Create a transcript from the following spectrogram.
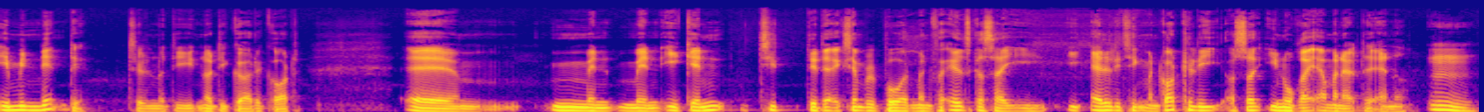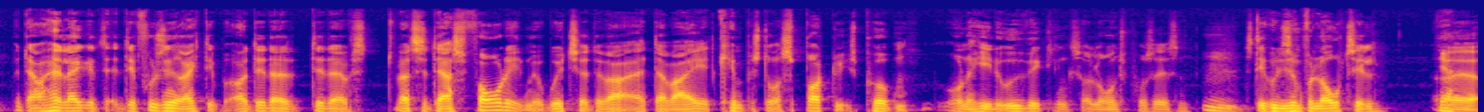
eminente til, når de, når de gør det godt. Øhm, men, men igen, tit det der eksempel på, at man forelsker sig i, i alle de ting, man godt kan lide, og så ignorerer man alt det andet. Mm. Men der var heller ikke, det er fuldstændig rigtigt, og det der, det der var til deres fordel med Witcher, det var, at der var et kæmpe stort spotlys på dem under hele udviklings- og launchprocessen. Mm. Så det kunne ligesom få lov til Ja. øh,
